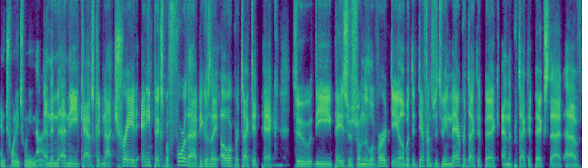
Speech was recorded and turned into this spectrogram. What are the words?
and 2029. And then and the Cavs could not trade any picks before that because they owe a protected pick to the Pacers from the LeVert deal. But the difference between their protected pick and the protected picks that have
